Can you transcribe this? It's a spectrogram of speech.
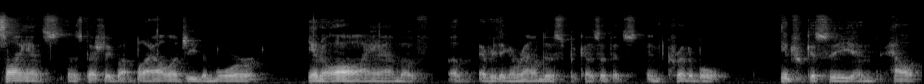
science, especially about biology, the more in awe I am of, of everything around us because of its incredible intricacy and how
